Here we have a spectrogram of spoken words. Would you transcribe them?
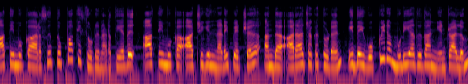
அதிமுக அரசு துப்பாக்கி சூடு நடத்தியது. அதிமுக ஆட்சியில் நடைபெற்ற அந்த அராஜகத்துடன் இதை ஒப்பிட முடியாதுதான் என்றாலும்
